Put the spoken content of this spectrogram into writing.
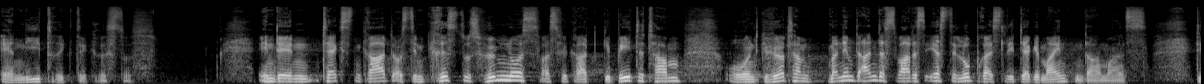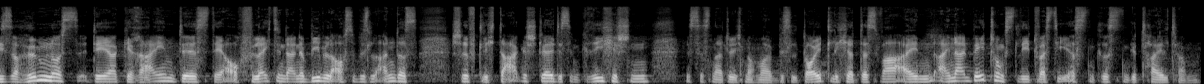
erniedrigte Christus. In den Texten gerade aus dem Christus-Hymnus, was wir gerade gebetet haben und gehört haben, man nimmt an, das war das erste Lobpreislied der Gemeinden damals. Dieser Hymnus, der gereimt ist, der auch vielleicht in deiner Bibel auch so ein bisschen anders schriftlich dargestellt ist. Im Griechischen ist es natürlich noch mal ein bisschen deutlicher. Das war ein, ein Anbetungslied, was die ersten Christen geteilt haben.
